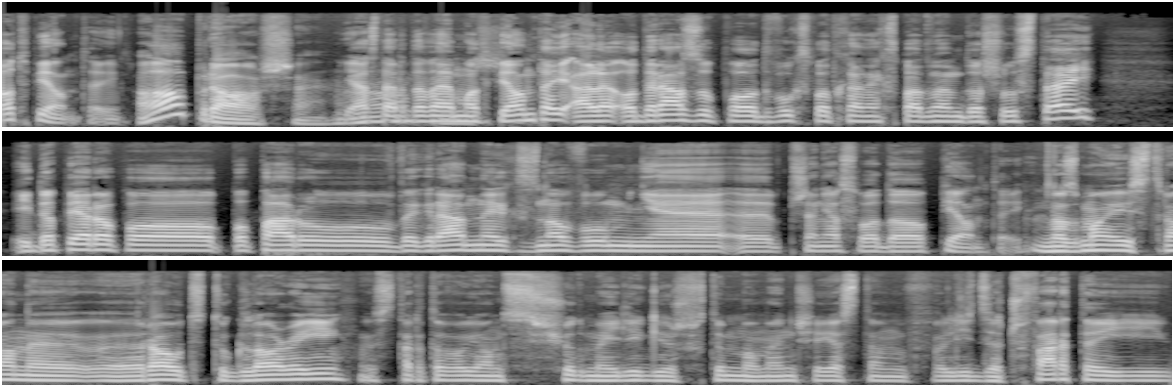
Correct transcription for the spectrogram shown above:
od piątej. O, proszę. Ja startowałem proszę. od piątej, ale od razu po dwóch spotkaniach spadłem do szóstej. I dopiero po, po paru wygranych znowu mnie e, przeniosło do piątej. No z mojej strony e, Road to Glory, startowując z siódmej ligi już w tym momencie jestem w lidze czwartej i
